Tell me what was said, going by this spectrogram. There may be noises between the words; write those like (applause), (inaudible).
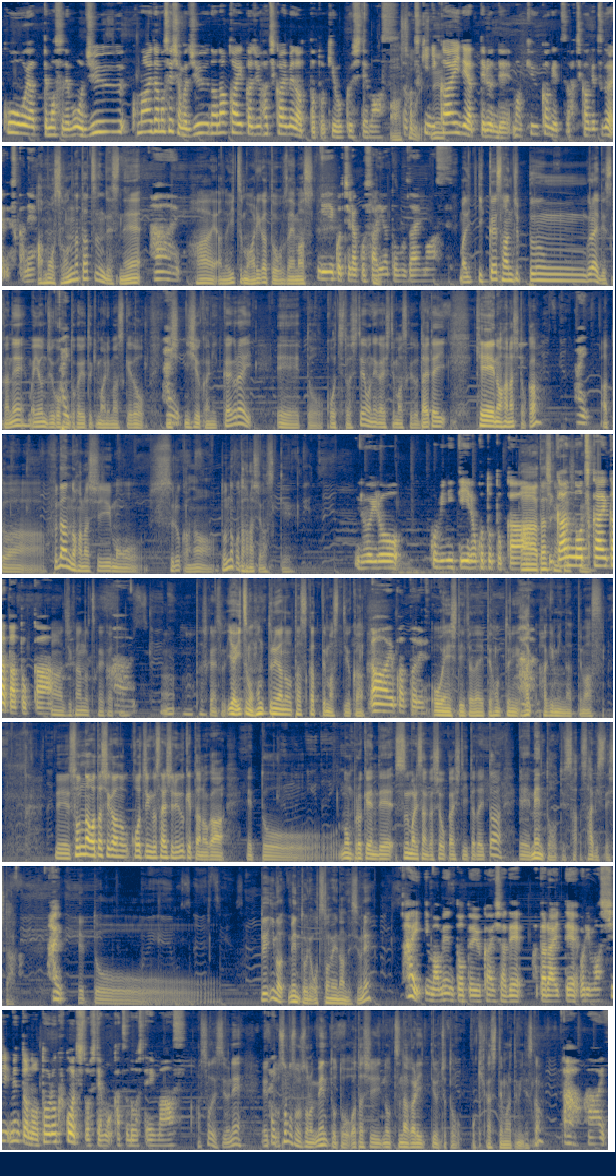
構やってますね。もう10、この間のセッションが17回か18回目だったと記憶してます。あだから月そうですね2回でやってるんで、まあ9ヶ月、8ヶ月ぐらいですかね。あ、もうそんな経つんですね。はい。はい、あのいつもありがとうございます。いえこちらこそありがとうございます。まあ、1回30分ぐらいですかね、まあ、45はい分とかいう時もありますけど、はい。2, 週間に1回ぐらい、えー、とコーチとしてお願いしてますけど、大体経営の話とか、はい。あとは普段の話もするかな、どんなこと話してますっけ？いろいろコミュニティのこととか、時間の使い方とか、ああ時間の使い方、はい。うん確かにそう。いやいつも本当にあの助かってますっていうかああ、よかったです。応援していただいて本当に励みになってます。でそんな私があのコーチング最初に受けたのがえっとノンプロ犬でスーマリさんが紹介していただいた、えーメントーというササービスでしたはい。えっとで今メントーにお勤めなんですよね？はい。今、メントという会社で働いておりますし、メントの登録コーチとしても活動しています。あそうですよねえっと、はいそもそもそのメントと私のつながりっていうのをちょっとお聞かせてもらってもいいですか？あ、はい。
